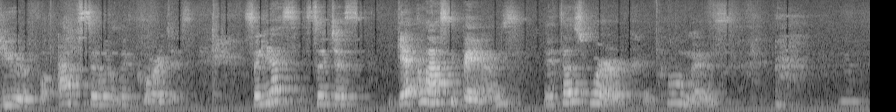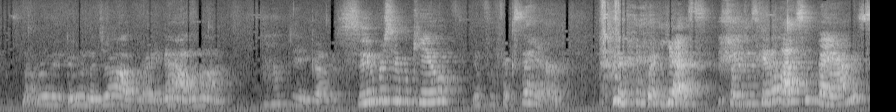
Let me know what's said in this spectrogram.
beautiful, absolutely gorgeous. So yes, so just get elastic bands. It does work, I promise. It's not really doing the job right now, huh? Uh-huh. There you go. Super, super cute if we fix the hair. but yes, so just get elastic bands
